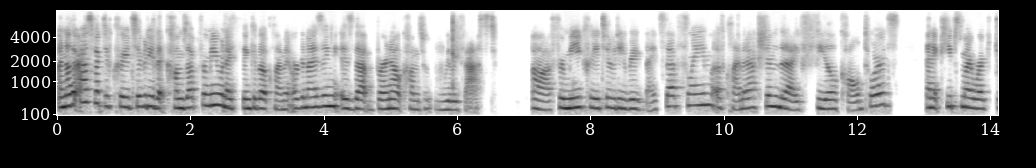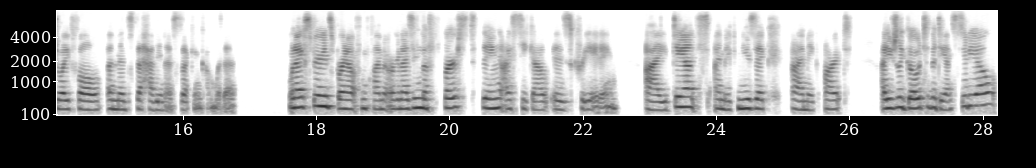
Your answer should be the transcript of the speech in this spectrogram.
another aspect of creativity that comes up for me when I think about climate organizing is that burnout comes really fast uh, for me, creativity reignites that flame of climate action that I feel called towards, and it keeps my work joyful amidst the heaviness that can come with it. When I experience burnout from climate organizing, the first thing I seek out is creating. I dance, I make music, I make art. I usually go to the dance studio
